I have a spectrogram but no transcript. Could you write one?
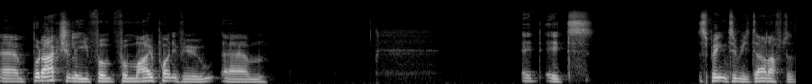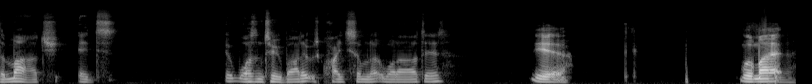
Um, but actually, from from my point of view, um, it it's speaking to my dad after the match. It's it wasn't too bad. It was quite similar to what I did. Yeah. Well, my Yeah.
